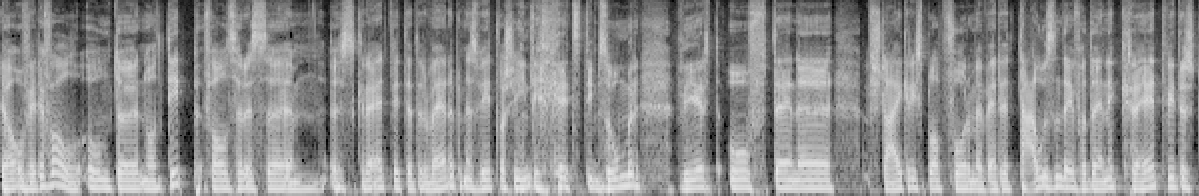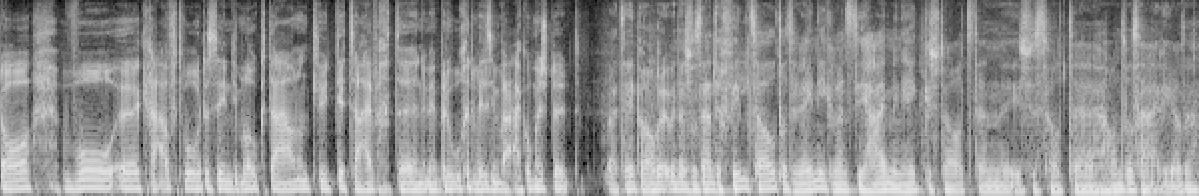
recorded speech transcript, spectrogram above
Ja, auf jeden Fall. Und äh, noch ein Tipp, falls ihr ein, äh, ein Gerät wollt erwerben es wird wahrscheinlich jetzt im Sommer wird auf den Steigerungsplattformen werden Tausende von diesen Geräten wieder stehen, die äh, gekauft worden sind im Lockdown und die Leute jetzt einfach äh, nicht mehr brauchen, weil sie im Weg rumstehen. Gut, eben, aber wenn er schlussendlich viel zahlt oder wenig, wenn es die Heim in Hecke steht, dann ist es halt äh, Hans was Heiri, oder?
